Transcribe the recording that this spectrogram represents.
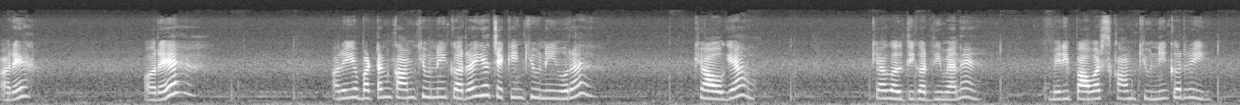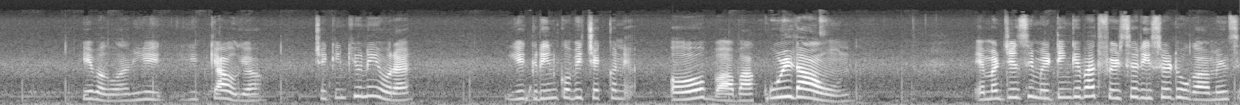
अरे अरे अरे, ये बटन काम क्यों नहीं कर रहा है? या चेकिंग क्यों नहीं हो रहा है? क्या हो गया? क्या गलती कर दी मैंने? मेरी पावर्स काम क्यों नहीं कर रही? ये भगवान, ये ये क्या हो गया? चेकिंग क्यों नहीं हो रहा है? ये ग्रीन को भी चेक करने ओ बाबा कूल डाउन इमरजेंसी मीटिंग के बाद फिर से रीसेट होगा। मीन्स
